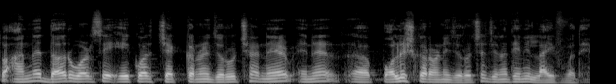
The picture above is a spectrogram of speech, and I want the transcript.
તો આને દર વર્ષે એકવાર ચેક કરવાની જરૂર છે અને એને પોલિશ કરવાની જરૂર છે જેનાથી એની લાઈફ વધે.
